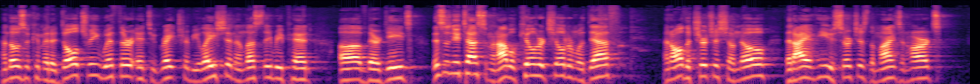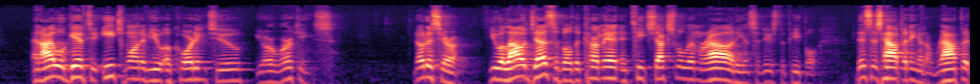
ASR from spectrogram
and those who commit adultery with her into great tribulation, unless they repent of their deeds. This is New Testament. I will kill her children with death, and all the churches shall know that I am he who searches the minds and hearts, and I will give to each one of you according to your workings. Notice here, you allow Jezebel to come in and teach sexual immorality and seduce the people. This is happening at a rapid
